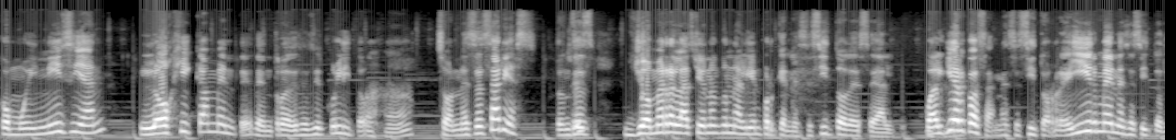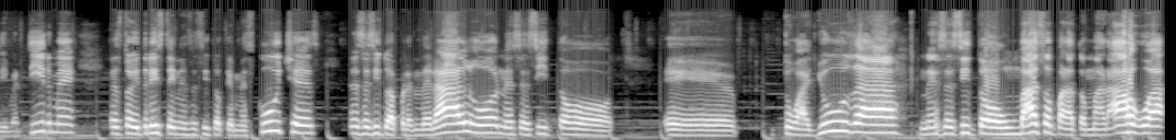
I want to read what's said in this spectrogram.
como inician lógicamente dentro de ese circulito, Ajá. Son necesarias. Entonces, yo me relaciono con alguien porque necesito de ese alguien. Cualquier cosa, necesito reírme, necesito divertirme, estoy triste y necesito que me escuches, necesito aprender algo, necesito eh, tu ayuda, necesito un vaso para tomar agua,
